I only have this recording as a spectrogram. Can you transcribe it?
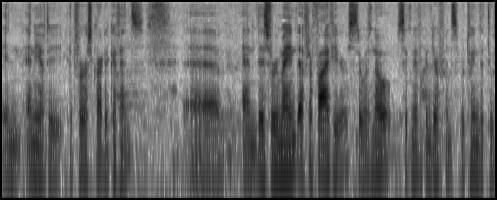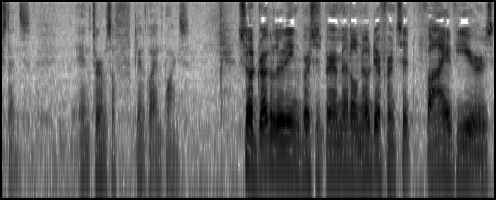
in any of the adverse cardiac events. Uh, and this remained after five years. There was no significant difference between the two stents in terms of clinical endpoints. So, drug eluting versus bare metal, no difference at five years.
